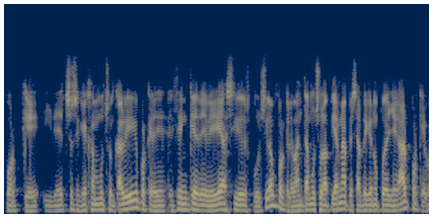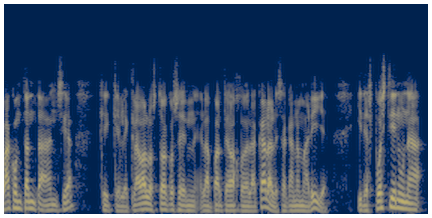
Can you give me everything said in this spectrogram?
porque, y de hecho se quejan mucho en Cagliari porque dicen que debería haber sido expulsión, porque levanta mucho la pierna a pesar de que no puede llegar, porque va con tanta ansia que, le clava los tocos en, en la parte de abajo de la cara, le sacan amarilla. Y después tiene una,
